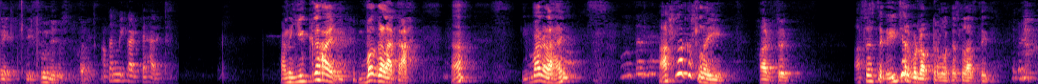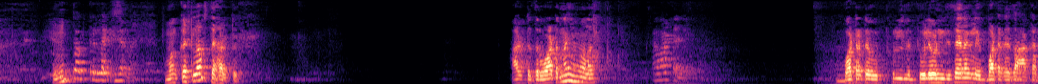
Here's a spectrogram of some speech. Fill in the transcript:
ए, ते शिवून दे बिस्किट खाली. आता मी काढते हार्ट आणि ही काय? बगळा का? हा? ही बगळा आहे? असला कसला ही? हार्ट असं असतं का? विचार डॉक्टरला कसला असतं ते. डॉक्टरला मग कसलं असतं हार्ट हार्ट तर वाटत नाही मला. बटाटे फुल फुलेवून दिसायला लागले बटाट्याचा आकार.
